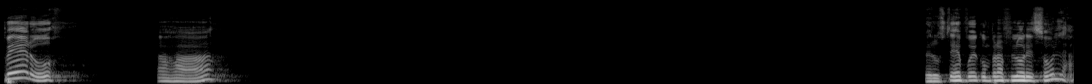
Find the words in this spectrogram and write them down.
pero, ajá. Pero usted puede comprar flores sola.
